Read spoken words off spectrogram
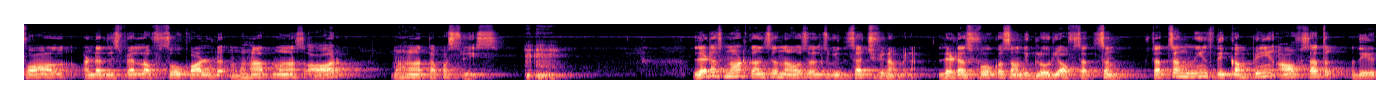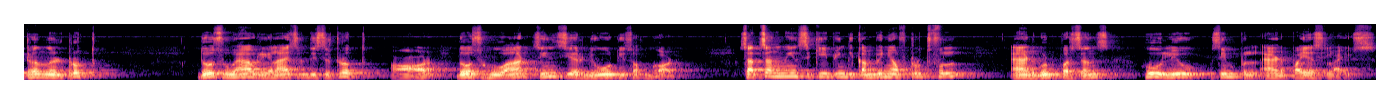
fall under the spell of so called Mahatmas or Mahatapasvis. Let us not concern ourselves with such phenomena. Let us focus on the glory of satsang. Satsang means the company of Sat, the eternal truth. Those who have realized this truth are those who are sincere devotees of God. Satsang means keeping the company of truthful and good persons who live simple and pious lives.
